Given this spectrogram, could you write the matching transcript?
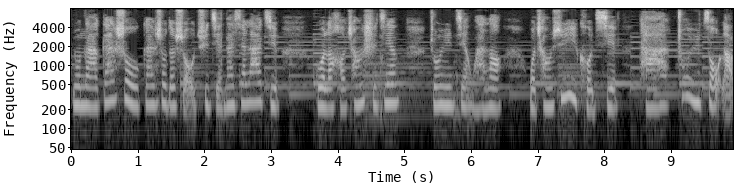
用那干瘦干瘦的手去捡那些垃圾。过了好长时间，终于捡完了，我长吁一口气，他终于走了。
